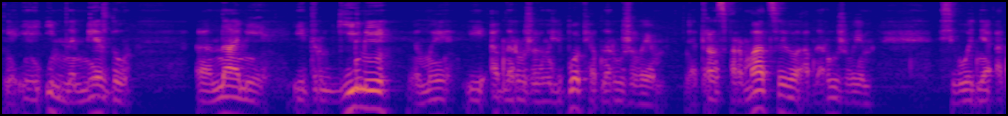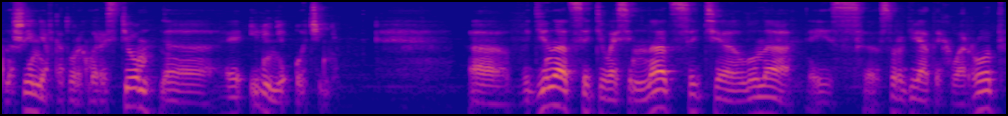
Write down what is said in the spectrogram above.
И именно между нами и другими мы и обнаруживаем любовь, обнаруживаем трансформацию, обнаруживаем сегодня отношения, в которых мы растем э, или не очень. В 12.18 Луна из 49-х ворот,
